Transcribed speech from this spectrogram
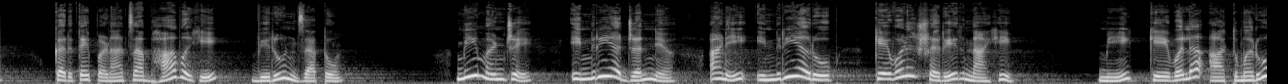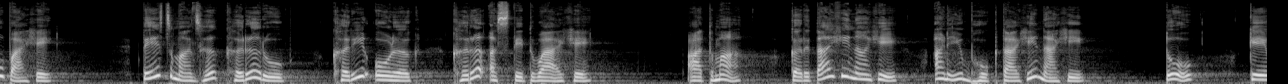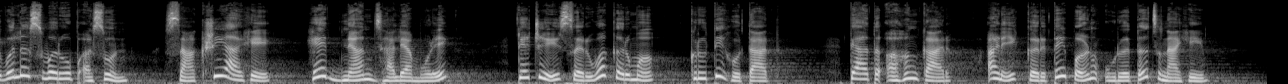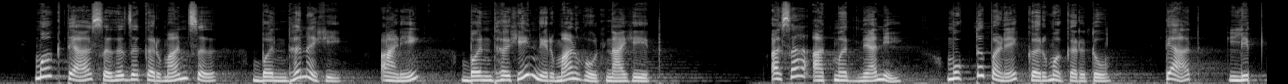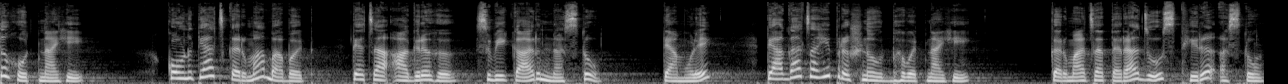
कर्तेपणाचा भावही विरून जातो. मी म्हणजे इंद्रियजन्य आणि इंद्रियरूप केवळ शरीर नाही. मी केवल आत्मरूप आहे. तेच माझं खरं रूप खरी ओळख खरं अस्तित्व आहे. आत्मा करताही नाही आणि भोगताही नाही. तो केवल स्वरूप असून साक्षी आहे हे ज्ञान झाल्यामुळे त्याची सर्व कर्म कृती होतात. त्यात अहंकार आणि कर्तेपण उरतच नाही. मग त्या सहज कर्मांचं बंधनही आणि बंधही निर्माण होत नाहीत. असा आत्मज्ञानी मुक्तपणे कर्म करतो. त्यात लिप्त होत नाही. कोणत्याच कर्माबाबत त्याचा आग्रह स्वीकार नसतो. त्यामुळे त्यागाचाही प्रश्न उद्भवत नाही. कर्माचा तराजू स्थिर असतो.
